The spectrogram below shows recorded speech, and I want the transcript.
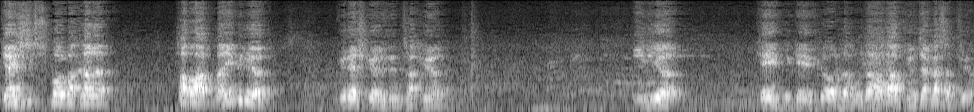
Gençlik Spor Bakanı hava atmayı biliyor. Güneş gözlüğünü takıyor. Gidiyor. Keyifli keyifli orada burada hava atıyor, caka satıyor.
